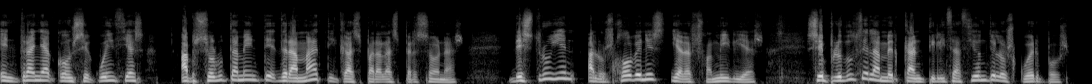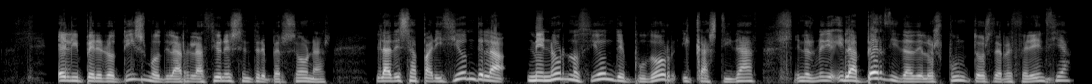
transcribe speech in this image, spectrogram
entraña consecuencias absolutamente dramáticas para las personas. Destruyen a los jóvenes y a las familias. Se produce la mercantilización de los cuerpos, el hipererotismo de las relaciones entre personas, la desaparición de la menor noción de pudor y castidad en los medios y la pérdida de los puntos de referencia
